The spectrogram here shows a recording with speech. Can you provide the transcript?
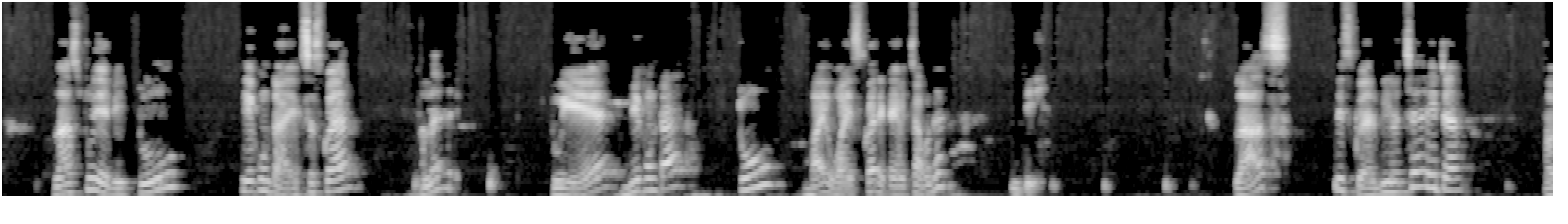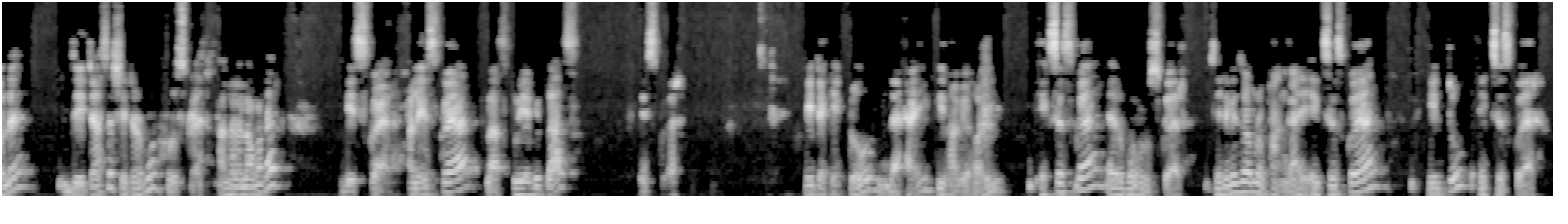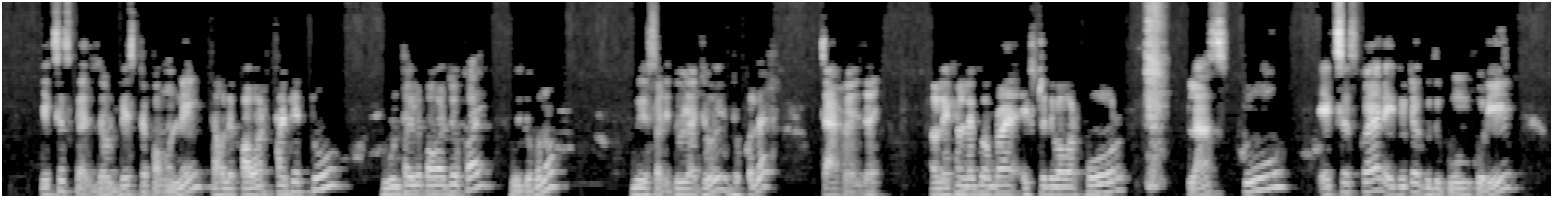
plus two A B, two A কোনটা? X square? তাহলে টু এ, বি কোনটা? টু বাই ওয়াই স্কোয়ার, এটাই হচ্ছে আমাদের বি প্লাস স্কোয়ার বি হচ্ছে এইটা। তাহলে যেটা আছে সেটার উপর হোল স্কোয়ার তাহলে হলো আমাদের বি স্কোয়ার তাহলে square plus two A B plus square এটাকে একটু দেখাই কীভাবে হয়। এক্স স্কোয়ার এর উপর হোল স্কোয়ার এটাকে যদি আমরা ভাঙ্গাই X square into X square X square যখন বেসটা কমন নেই, তাহলে পাওয়ার থাকে টু গুণ থাকলে পাওয়ার যোগ হয় দুই দুগুণ দুই সরি দুই আর দুই যোগ করলে চার হয়ে যায়। তাহলে এখানে লিখব আমরা X to the power four plus two X square এই দুইটা যদি গুণ করি,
